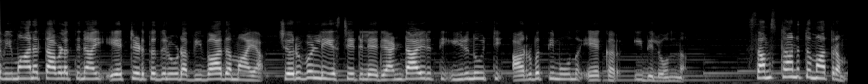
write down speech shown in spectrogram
വിമാനത്താവളത്തിനായി ഏറ്റെടുത്തതിലൂടെ വിവാദമായ ചെറുവള്ളി എസ്റ്റേറ്റിലെ രണ്ടായിരത്തി ഇരുന്നൂറ്റി അറുപത്തിമൂന്ന് ഏക്കർ ഇതിലൊന്ന്. സംസ്ഥാനത്ത് മാത്രം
